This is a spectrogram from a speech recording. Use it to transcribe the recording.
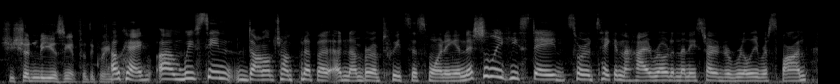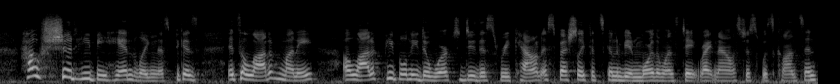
She shouldn't be using it for the Green okay, Party. Okay. Um, we've seen Donald Trump put up a, a number of tweets this morning. Initially, he stayed sort of taking the high road, and then he started to really respond. How should he be handling this? Because it's a lot of money. A lot of people need to work to do this recount, especially if it's going to be in more than one state. Right now, it's just Wisconsin.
